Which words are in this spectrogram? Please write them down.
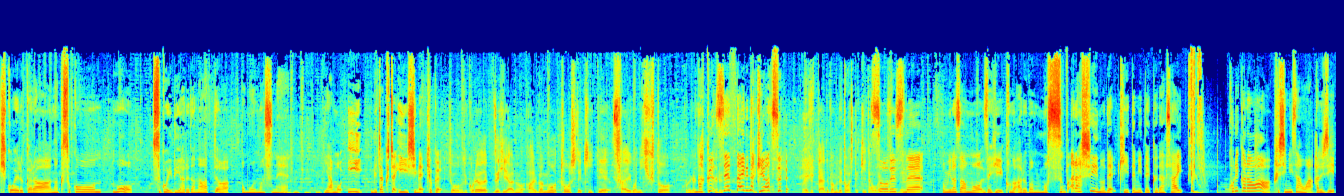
聞こえるからなんかそこもすごいリアルだなっては思いますね。いやもういいめちゃくちゃいい締め曲。そうこれはぜひあのアルバムを通して聴いて最後に聴くとこれが泣く。絶対に泣きます。これ絶対アルバムで通して聴いた方がいいそうですねもう皆さんもぜひこのアルバムも素晴らしいので聴いてみてください。これからは伏見さんはハルジ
